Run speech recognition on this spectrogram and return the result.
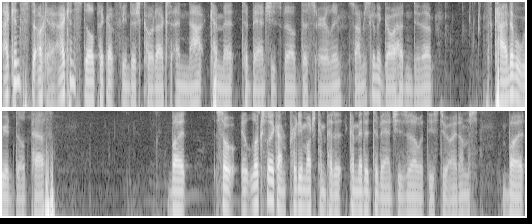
I can still okay. I can still pick up Fiendish Codex and not commit to Banshee's Veil this early. So I'm just gonna go ahead and do that. It's kind of a weird build path. But so it looks like I'm pretty much committed to Banshees with these two items, but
